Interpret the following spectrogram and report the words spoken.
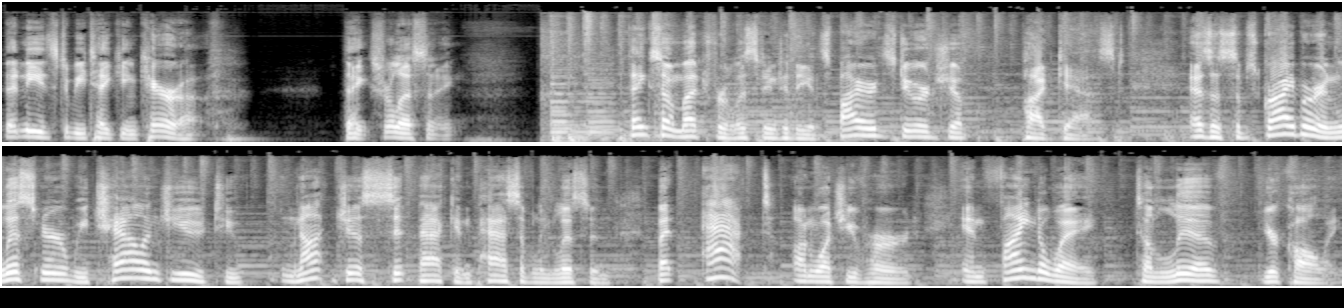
that needs to be taken care of. Thanks for listening. Thanks so much for listening to the Inspired Stewardship Podcast. As a subscriber and listener, we challenge you to not just sit back and passively listen, but act on what you've heard and find a way to live your calling.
